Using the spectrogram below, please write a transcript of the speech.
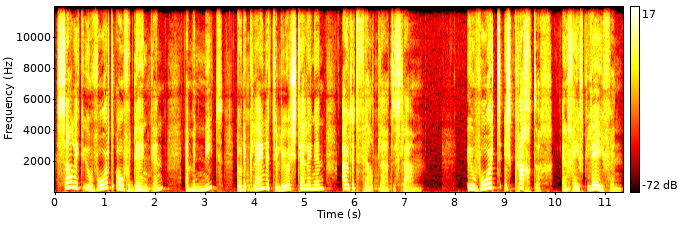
zal ik uw woord overdenken en me niet door de kleine teleurstellingen uit het veld laten slaan. Uw woord is krachtig en geeft leven,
